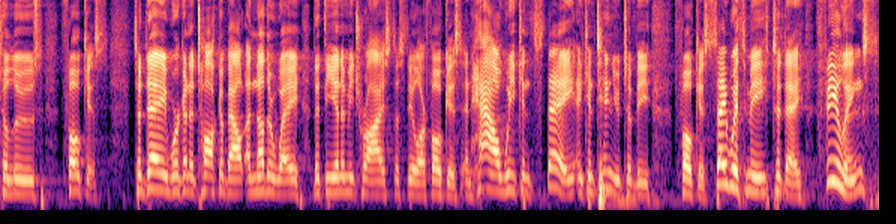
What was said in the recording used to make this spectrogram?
to lose focus. Today, we're going to talk about another way that the enemy tries to steal our focus and how we can stay and continue to be focused. Say with me today feelings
